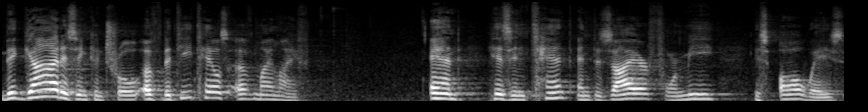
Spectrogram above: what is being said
that God is in control of the details of my life, and his intent and desire for me is always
